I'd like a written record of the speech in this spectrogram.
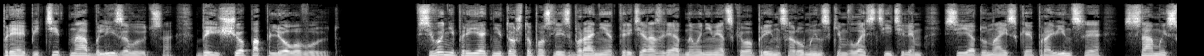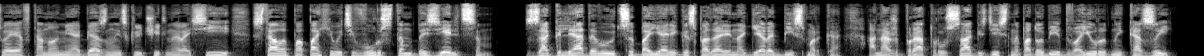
преаппетитно облизываются, да еще поплевывают. Всего неприятнее то, что после избрания третьеразрядного немецкого принца румынским властителем сия Дунайская провинция, самой своей автономией обязана исключительно России, стала попахивать вурстом да зельцем, Заглядываются бояре-господари на Гера Бисмарка, а наш брат Русак здесь наподобие двоюродной козы.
